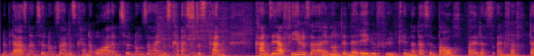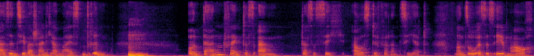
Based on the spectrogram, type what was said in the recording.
eine Blasenentzündung sein, das kann eine Ohrentzündung sein, das kann, also das kann, kann sehr viel sein. Und in der Regel fühlen Kinder das im Bauch, weil das einfach, da sind sie wahrscheinlich am meisten drin. Und dann fängt es an, dass es sich ausdifferenziert. Und so ist es eben auch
